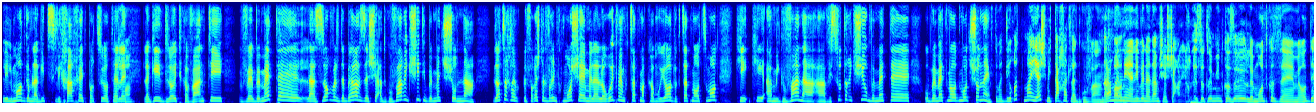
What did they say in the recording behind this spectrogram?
ללמוד גם להגיד סליחה אחרי ההתפרצויות האלה, נכון. להגיד לא התכוונתי, ובאמת אה, לעזור ולדבר על זה שהתגובה הרגשית היא באמת שונה. לא צריך לפרש את הדברים כמו שהם, אלא להוריד מהם קצת מהכמויות וקצת מהעוצמות, כי, כי המגוון, הוויסות הרגשי הוא באמת, אה, הוא באמת מאוד מאוד שונה. זאת אומרת, לראות מה יש מתחת לתגובה. נכון. גם אני, אני בן אדם שישר נכנסת למין כזה, למוד כזה מאוד אה,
